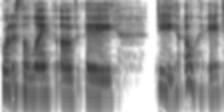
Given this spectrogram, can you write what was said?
What is the length of AD? Oh, AD,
